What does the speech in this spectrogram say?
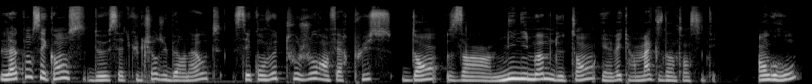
La conséquence de cette culture du burn-out, c'est qu'on veut toujours en faire plus dans un minimum de temps et avec un max d'intensité. En gros,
